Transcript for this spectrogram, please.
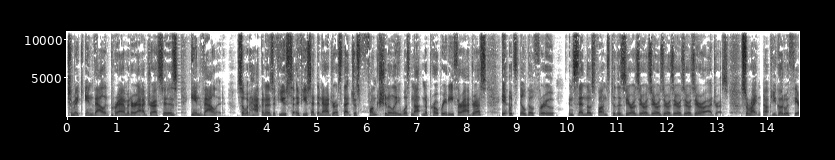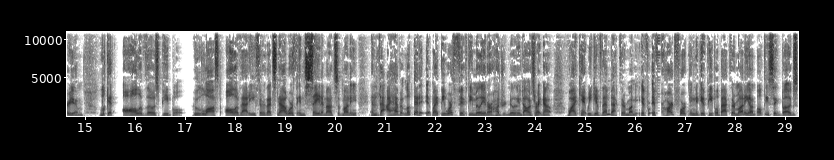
to make invalid parameter addresses invalid. So what happened is if you, if you sent an address that just functionally was not an appropriate ether address, it would still go through and send those funds to the zero zero zero zero zero zero zero address. So right now, if you go to Ethereum, look at all of those people who lost all of that ether that's now worth insane amounts of money. And that I haven't looked at it. It might be worth 50 million or 100 million dollars right now. Why can't we give them back their money? If, if we're hard forking to give people back their money on multi-sig bugs,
